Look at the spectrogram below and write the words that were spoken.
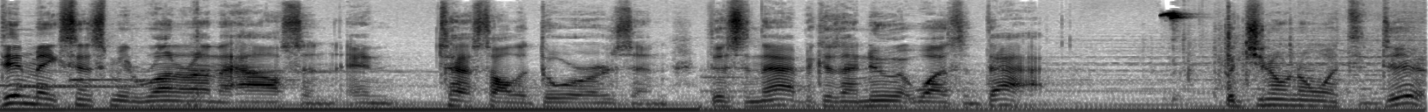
It didn't make sense to me to run around the house and, and test all the doors and this and that because I knew it wasn't that. But you don't know what to do.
